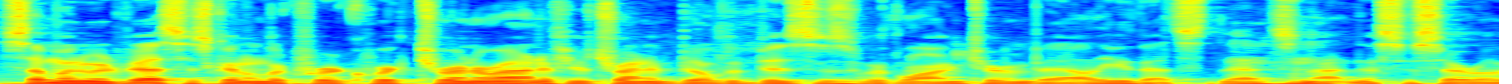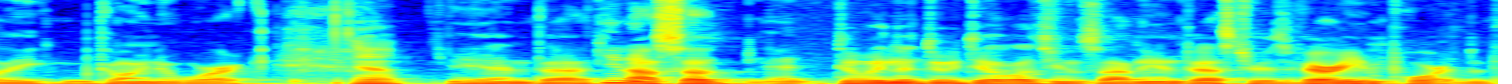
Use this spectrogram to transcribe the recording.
someone who invests that's going to look for a quick turnaround. If you're trying to build a business with long-term value, that's that's Mhm. not necessarily going to work. yeah. And uh, you know, so uh, doing the due diligence on the investor is very important.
